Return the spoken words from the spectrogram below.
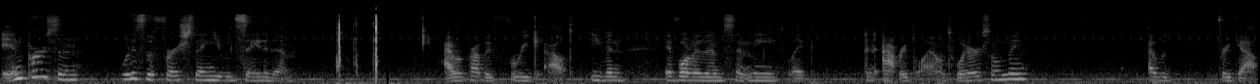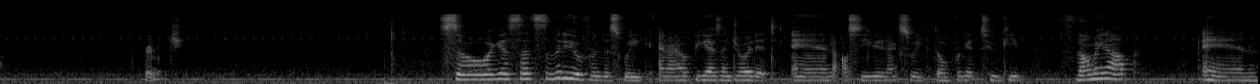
in person, what is the first thing you would say to them? I would probably freak out, even if one of them sent me like an at reply on Twitter or something. I would freak out. Pretty much. So I guess that's the video for this week, and I hope you guys enjoyed it, and I'll see you next week. Don't forget to keep thumbing up, and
